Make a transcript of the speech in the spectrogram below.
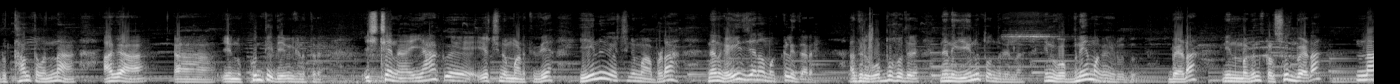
ವೃತ್ತಾಂತವನ್ನು ಆಗ ಏನು ಕುಂತಿ ದೇವಿ ಹೇಳ್ತಾರೆ. ಇಷ್ಟೇನಾ? ಯಾಕೆ ಯೋಚನೆ ಮಾಡ್ತಿದ್ಯಾ? ಏನೂ ಯೋಚನೆ ಮಾಡಬೇಡ. ನನಗೆ ಐದು ಜನ ಮಕ್ಕಳಿದ್ದಾರೆ. ಅದ್ರಲ್ಲಿ ಒಬ್ಬ ಹೋದರೆ ನನಗೇನು ತೊಂದರೆ ಇಲ್ಲ. ನಿನ್ಗೆ ಒಬ್ಬನೇ ಮಗ ಇರೋದು. ಬೇಡ, ನಿನ್ನ ಮಗನ ಕಳ್ಸೋದು ಬೇಡ. ನಾ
